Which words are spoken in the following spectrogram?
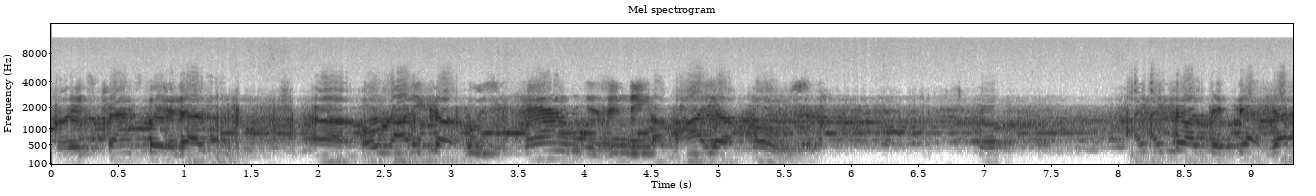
so it's translated as, uh, O Radhika, whose hand is in the Abhaya pose. I, thought that, that that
